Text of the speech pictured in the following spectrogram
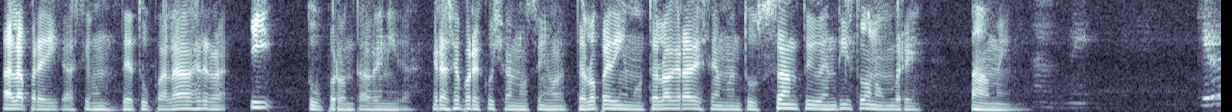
a la predicación de tu palabra y tu pronta venida. Gracias por escucharnos, Señor. Te lo pedimos, te lo agradecemos en tu santo y bendito nombre. Amén. Quiero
